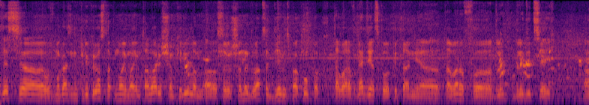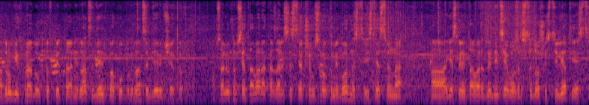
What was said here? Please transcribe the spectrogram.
Здесь э, в магазине «Перекресток» мной и моим товарищем Кириллом э, совершены 29 покупок товаров для детского питания, товаров э, для, для детей, а, других продуктов питания. 29 покупок, 29 чеков. Абсолютно все товары оказались истекшими сроками годности. Естественно, а, если товары для детей в возрасте до 6 лет есть,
